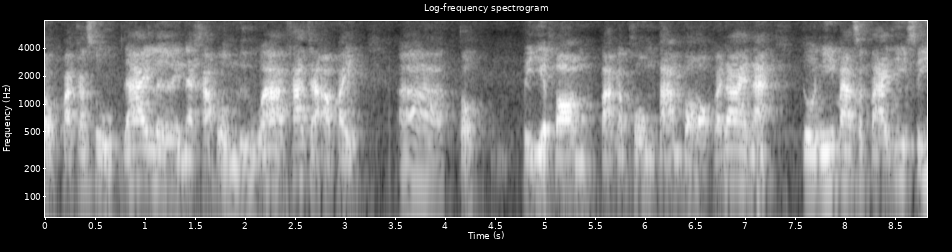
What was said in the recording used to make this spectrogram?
ตกปลากระสูบได้เลยนะครับผมหรือว่าถ้าจะเอาไปตกไปเหยื่อปลอมปลากระพงตามบ่อก็ได้นะ ตัวนี้มาสไตล์ที่สี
